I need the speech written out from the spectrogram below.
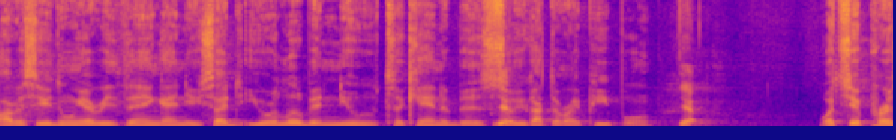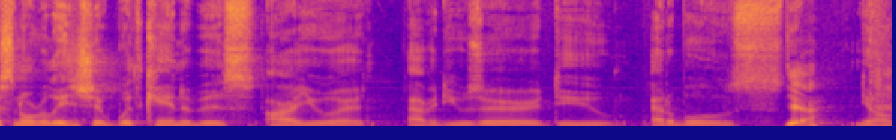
obviously you're doing everything, and you said you were a little bit new to cannabis, so you got the right people. Yep. What's your personal relationship with cannabis? Are you an avid user? Do you edibles? Yeah. You know,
